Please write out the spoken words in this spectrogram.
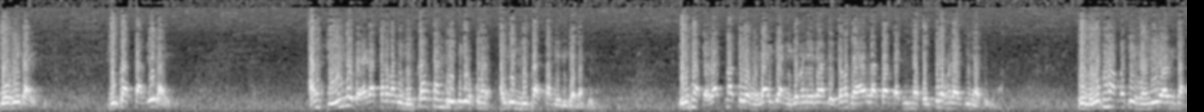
මොහේදයි. දුක්ඛ සංදේයයි. අන් සියල්ලම දැනගත්තට පස්සේ දුක්ඛ සංදේය ටික ඔක්කොම අයිති දුක්ඛ සංදේය ටික බදින. ඒක ප්‍රවත්ම තුළ හොඳයි කියන නිගමනය කරන්නේ එතම සෑහලක්වත් දකින්න පොත්තර හොඳයි කියන එක. ඒ ලෝක සම්මතිය හොඳියා නිසා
